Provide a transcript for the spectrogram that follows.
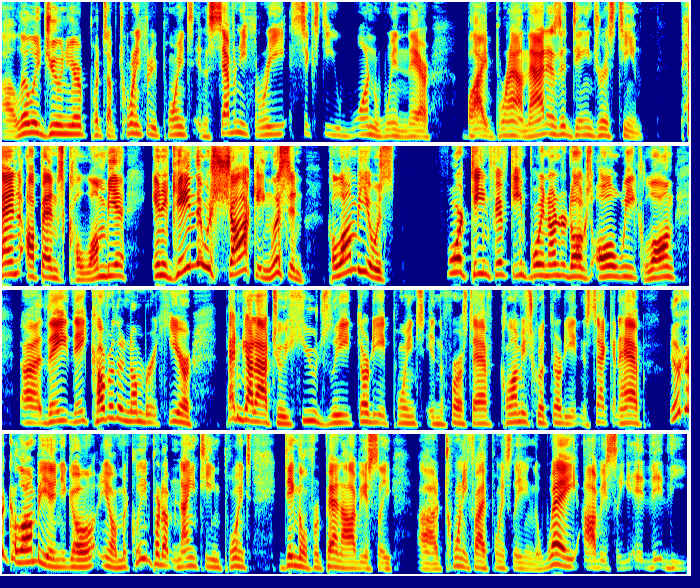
Uh, Lilly Jr. puts up 23 points in a 73 61 win there by Brown. That is a dangerous team. Penn upends Columbia in a game that was shocking. Listen, Columbia was 14, 15 point underdogs all week long. Uh, they they cover the number here. Penn got out to a huge lead, 38 points in the first half. Columbia scored 38 in the second half. You look at Columbia and you go, you know, McLean put up 19 points. Dingle for Penn, obviously, uh, 25 points leading the way. Obviously, eh, the, the,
